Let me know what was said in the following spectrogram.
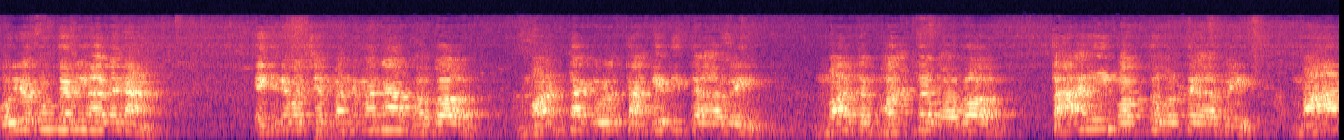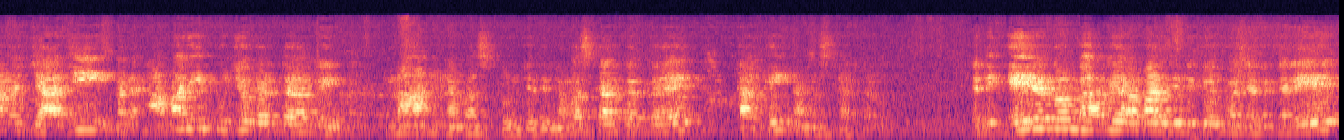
ওই রকম করলে হবে না এখানে বলছে মনমনা ভব মনটা কেবল তাকে দিতে হবে। মত ভক্ত ভব, তারই ভক্ত হতে হবে। মাম জাজি মানে আমারই পুজো করতে হবে। মাম নমস্কুর, যদি নমস্কার করতে হয়, তাকেই নমস্কার করো। যদি এইরকম ভাবে আমার যদি কেউ ভজন করে,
